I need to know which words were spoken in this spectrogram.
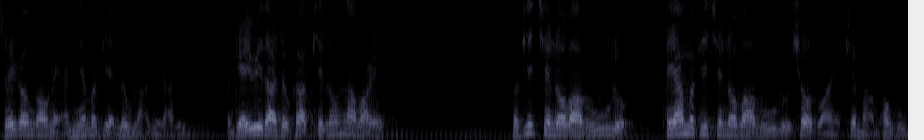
ဇွဲကောင်းကောင်းနဲ့အမျက်မပြတ်လှုပ်လာခဲ့တာလေအကယ်၍သာဒုက္ခဖြစ်လွန်းလှပါတယ်မဖြစ်ချင်တော့ပါဘူးလို့ဖះမဖြစ်ချင်တော့ပါဘူးလို့လျှော့သွားရင်ဖြစ်မှာမဟုတ်ဘူး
